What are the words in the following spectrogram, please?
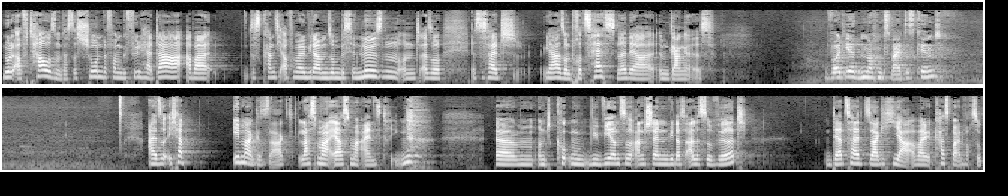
0 auf 1000. Das ist schon vom Gefühl her da, aber das kann sich auch mal wieder so ein bisschen lösen. Und also, das ist halt, ja, so ein Prozess, ne, der im Gange ist. Wollt ihr noch ein zweites Kind? Also, ich habe immer gesagt, lass mal erst mal eins kriegen. ähm, und gucken, wie wir uns so anstellen, wie das alles so wird. Derzeit sage ich ja, weil Kasper einfach so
